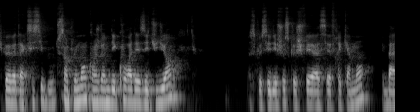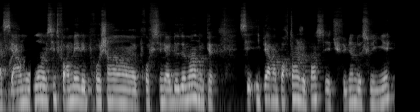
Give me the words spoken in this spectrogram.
qui peuvent être accessibles. Ou tout simplement, quand je donne des cours à des étudiants, parce que c'est des choses que je fais assez fréquemment, et bah, c'est un moyen aussi de former les prochains euh, professionnels de demain. Donc, euh, c'est hyper important, je pense, et tu fais bien de le souligner.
